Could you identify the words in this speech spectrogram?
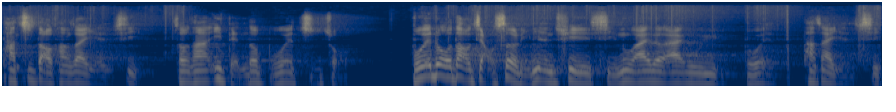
他知道他在演戏，所以他一点都不会执着，不会落到角色里面去喜怒哀乐爱恶欲，不会，他在演戏，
